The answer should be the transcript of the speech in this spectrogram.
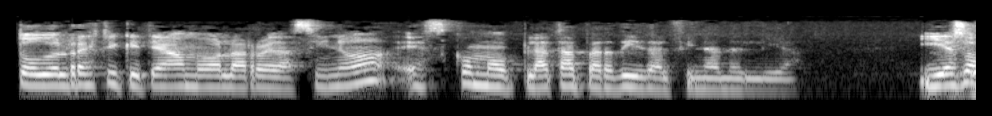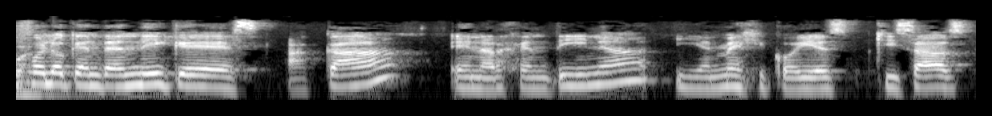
todo el resto y que te haga mover la rueda, si no, es como plata perdida al final del día. Y eso fue lo que entendí que es acá, en Argentina y en México, y es quizás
